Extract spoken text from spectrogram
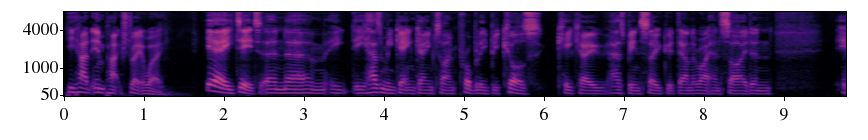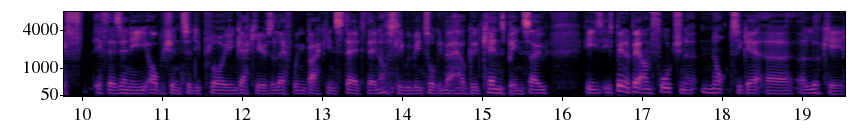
he had impact straight away. Yeah, he did, and um, he he hasn't been getting game time probably because Kiko has been so good down the right hand side, and if if there's any option to deploy Ngakia as a left wing back instead, then obviously we've been talking about how good Ken's been. So he's he's been a bit unfortunate not to get a, a look in.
